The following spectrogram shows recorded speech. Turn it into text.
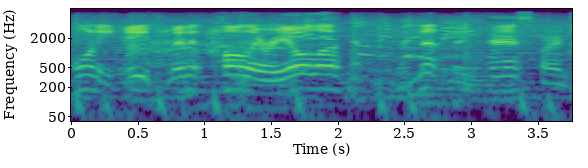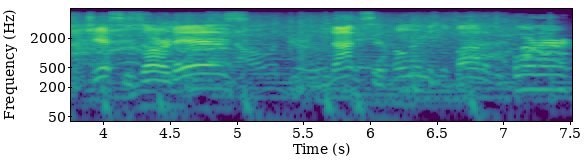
28th minute, Paul Arriola, the nutmeg pass finds Gyasi Zardes, who knocks it home in the bottom corner.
